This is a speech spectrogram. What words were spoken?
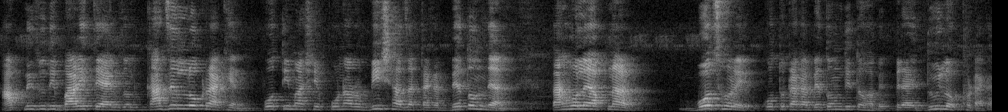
আপনি যদি বাড়িতে একজন কাজের লোক রাখেন, প্রতি মাসে পনেরো বিশ হাজার টাকা বেতন দেন, তাহলে আপনার বছরে কত টাকা বেতন দিতে হবে? প্রায় দুই লক্ষ টাকা।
